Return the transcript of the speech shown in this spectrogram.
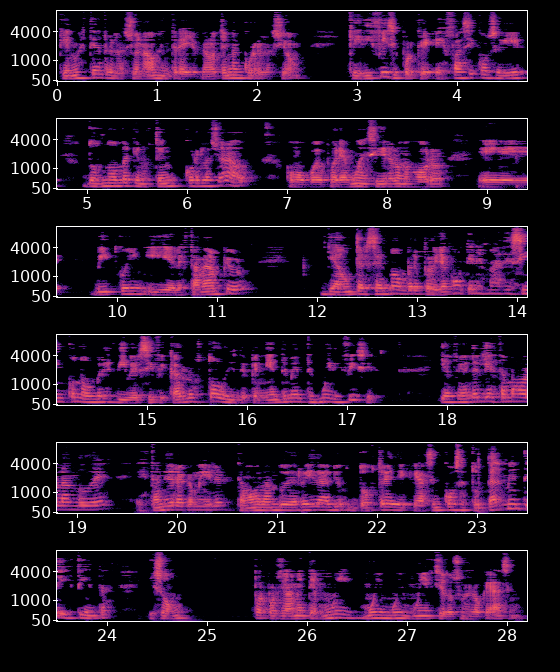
que no estén relacionados entre ellos, que no tengan correlación. Que es difícil porque es fácil conseguir dos nombres que no estén correlacionados, como podríamos decir a lo mejor eh, Bitcoin y el Standard Pure, ya un tercer nombre, pero ya cuando tienes más de cinco nombres, diversificarlos todos independientemente es muy difícil. Y al final del día estamos hablando de Stanley Druckenmiller, estamos hablando de Ray Dalio, dos traders que hacen cosas totalmente distintas y son proporcionalmente muy, muy, muy, muy exitosos en lo que hacen.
